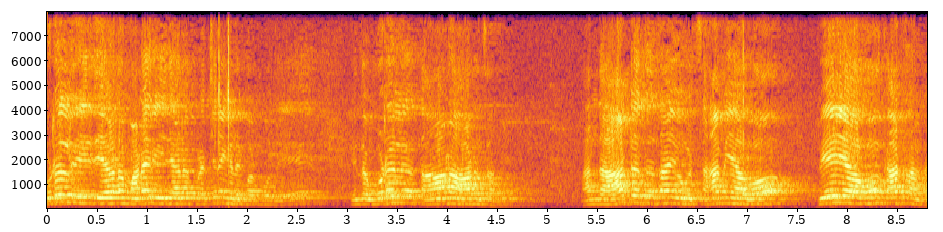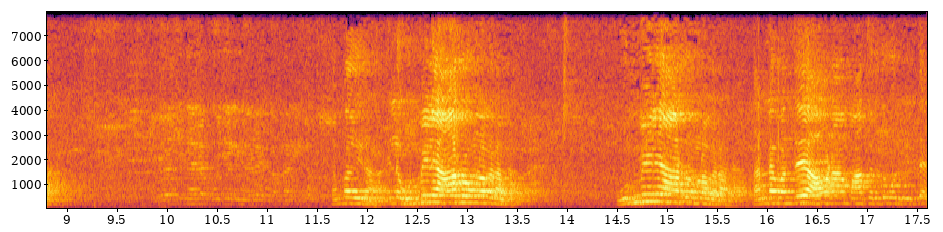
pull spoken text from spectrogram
உடல் ரீதியான மன ரீதியான பிரச்சனைகளுக்கு வரும்போது இந்த உடல் தானாக ஆடும் சாமி. அந்த ஆட்டத்தை தான் இவங்க சாமியாகவும் பேயாகவும் காட்டுறாங்க. சம்பாதிக்கிறாங்க. இல்லை உண்மையிலே ஆடுறவங்களாம் வராங்க. உண்மையிலே ஆடுறவங்களாம் வராங்க. தன்னை வந்து அவனாக மாற்றுறது ஒரு வித்தை.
